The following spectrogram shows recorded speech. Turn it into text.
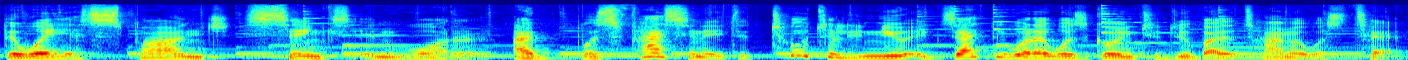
the way a sponge sinks in water. I was fascinated, totally knew exactly what I was going to do by the time I was 10.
